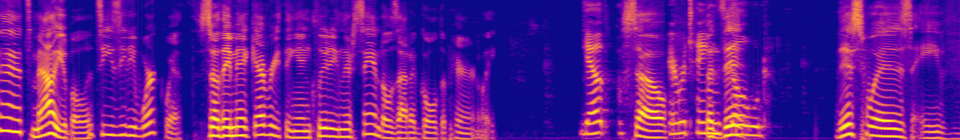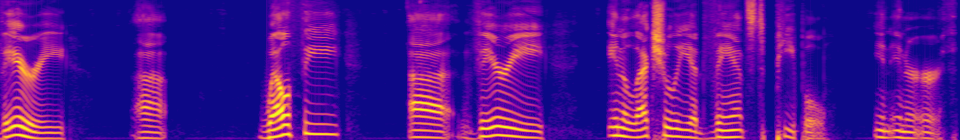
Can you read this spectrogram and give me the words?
eh, it's malleable it's easy to work with so they make everything including their sandals out of gold apparently Yep, so everything's thi- gold. this was a very uh, wealthy, uh, very intellectually advanced people in Inner Earth.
